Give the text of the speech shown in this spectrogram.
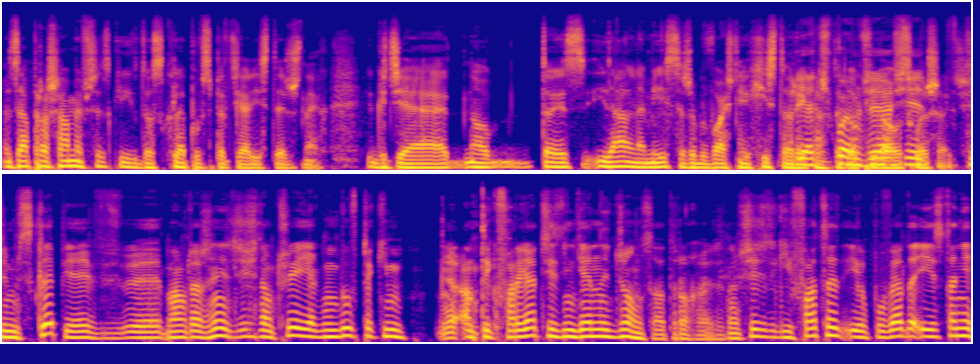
zapraszamy wszystkich do sklepów specjalistycznych, gdzie no, to jest idealne miejsce, żeby właśnie historię Ja każdego powiem, piwa ja usłyszeć. w tym sklepie w, mam wrażenie, że się tam czuję, jakbym był w takim e, antykwariacie z Indiana Jonesa trochę, że tam siedzi taki facet i opowiada i jest w stanie,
